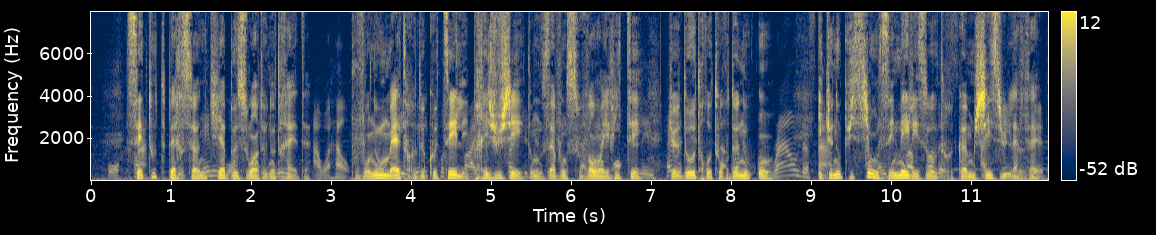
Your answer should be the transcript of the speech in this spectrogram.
C'est toute personne qui a besoin de notre aide. Pouvons-nous mettre de côté les préjugés dont nous avons souvent hérité, que d'autres autour de nous ont, et que nous puissions aimer les autres comme Jésus l'a fait?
